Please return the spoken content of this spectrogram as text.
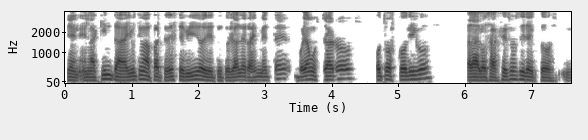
Bien, en la quinta y última parte de este vídeo de tutorial de RainMeter voy a mostraros otros códigos para los accesos directos mm,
